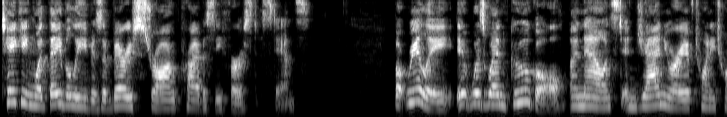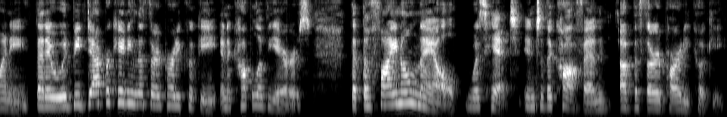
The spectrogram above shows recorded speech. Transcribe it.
taking what they believe is a very strong privacy first stance. But really, it was when Google announced in January of 2020 that it would be deprecating the third party cookie in a couple of years that the final nail was hit into the coffin of the third party cookie.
